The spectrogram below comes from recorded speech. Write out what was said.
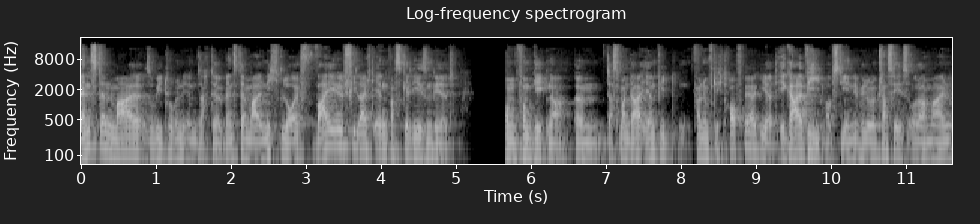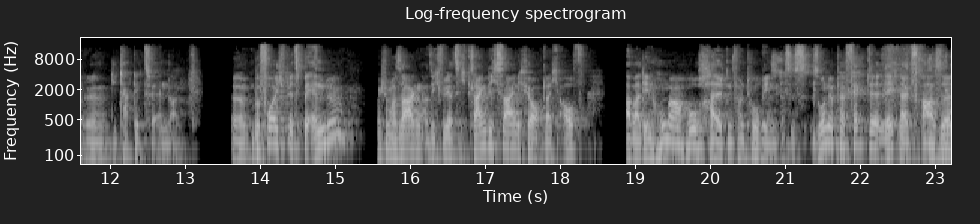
Wenn es denn mal, so wie Torin eben sagte, wenn es denn mal nicht läuft, weil vielleicht irgendwas gelesen wird vom, vom Gegner, ähm, dass man da irgendwie vernünftig drauf reagiert. Egal wie, ob es die individuelle Klasse ist oder mal äh, die Taktik zu ändern. Ähm, bevor ich jetzt beende, möchte ich noch mal sagen, also ich will jetzt nicht kleinlich sein, ich höre auch gleich auf, aber den Hunger hochhalten von Torin, das ist so eine perfekte Late-Night-Phrase,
